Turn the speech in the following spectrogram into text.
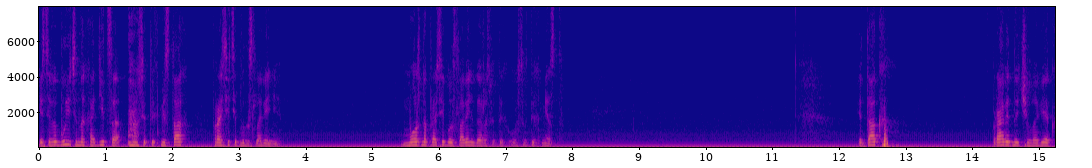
Если вы будете находиться в святых местах, просите благословения. Можно просить благословения даже святых, у святых мест. Итак, праведный человек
